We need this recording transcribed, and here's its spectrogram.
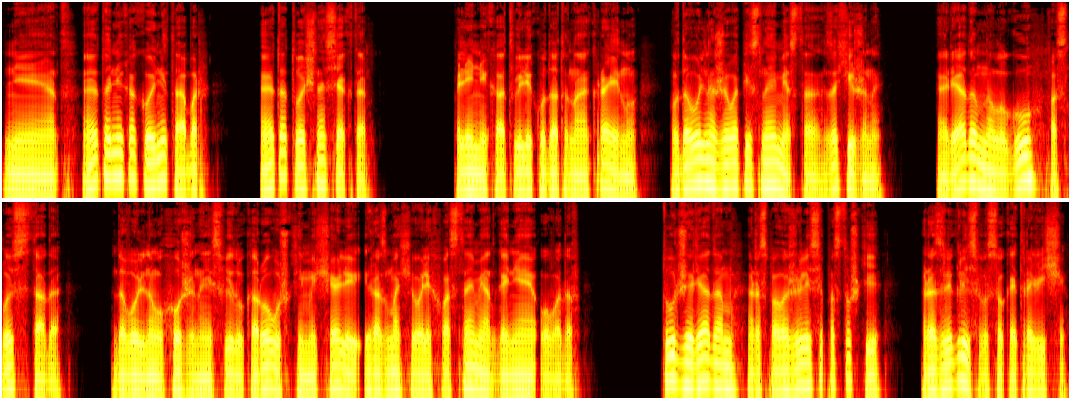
Нет, это никакой не табор. Это точно секта. Пленника отвели куда-то на окраину, в довольно живописное место, за хижины. Рядом на лугу паслось стадо. Довольно ухоженные с виду коровушки мечали и размахивали хвостами, отгоняя оводов. Тут же рядом расположились и пастушки, разлеглись в высокой травище.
